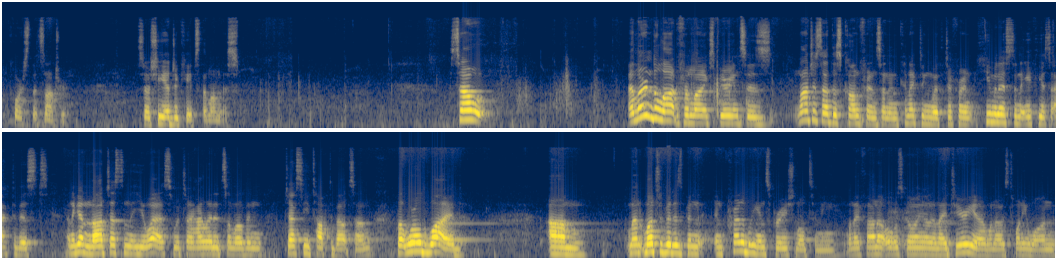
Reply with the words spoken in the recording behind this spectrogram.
Of course, that's not true. So she educates them on this. So I learned a lot from my experiences, not just at this conference and in connecting with different humanist and atheist activists, and again, not just in the US, which I highlighted some of and Jesse talked about some, but worldwide. Um, much of it has been incredibly inspirational to me. When I found out what was going on in Nigeria when I was 21,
